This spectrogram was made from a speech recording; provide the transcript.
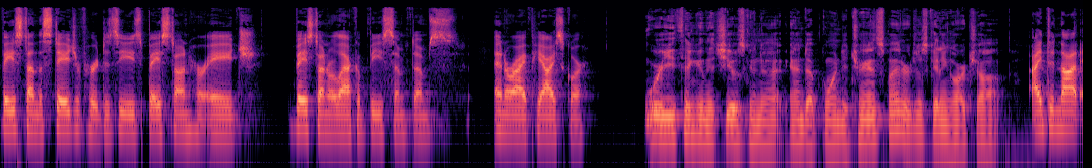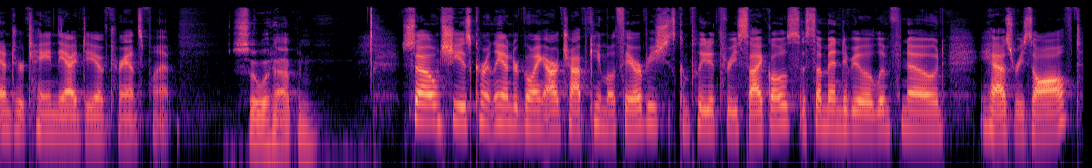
based on the stage of her disease, based on her age, based on her lack of B symptoms, and her IPI score. Were you thinking that she was going to end up going to transplant or just getting R-CHOP? I did not entertain the idea of transplant. So what happened? So she is currently undergoing R-CHOP chemotherapy. She's completed three cycles. The submandibular lymph node has resolved.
